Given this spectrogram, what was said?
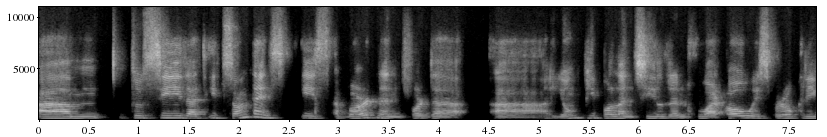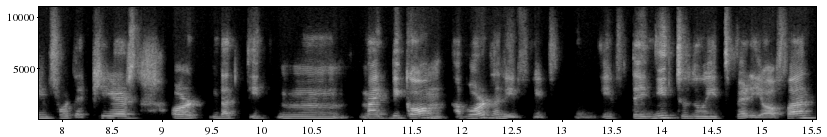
um, to see that it sometimes is a burden for the uh, young people and children who are always brokering for their peers or that it mm, might become a burden if, if, if they need to do it very often.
